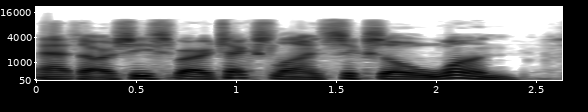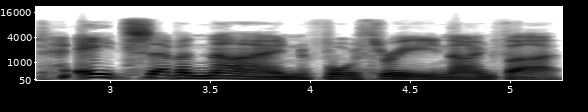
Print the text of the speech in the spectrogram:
at our C Spire text line 601 879 4395.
